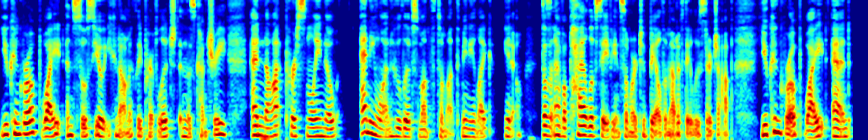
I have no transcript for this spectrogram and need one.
You can grow up white and socioeconomically privileged in this country and not personally know anyone who lives month to month, meaning like, you know, doesn't have a pile of savings somewhere to bail them out if they lose their job. You can grow up white and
